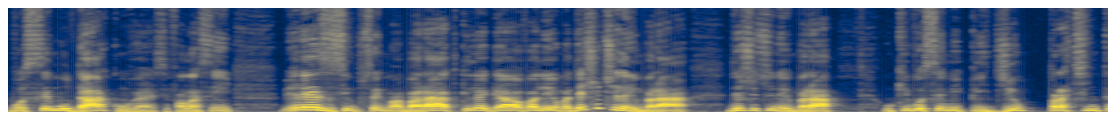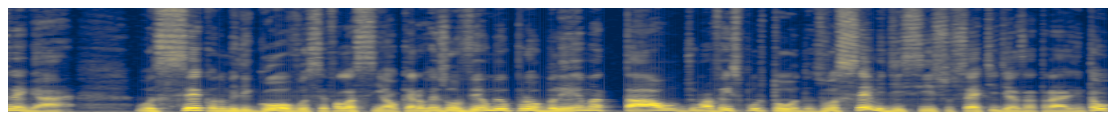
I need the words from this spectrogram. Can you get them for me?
você mudar a conversa e falar assim, beleza, 5% mais barato, que legal, valeu, mas deixa eu te lembrar, deixa eu te lembrar o que você me pediu para te entregar. Você, quando me ligou, você falou assim: ó, eu quero resolver o meu problema tal de uma vez por todas. Você me disse isso sete dias atrás. Então,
